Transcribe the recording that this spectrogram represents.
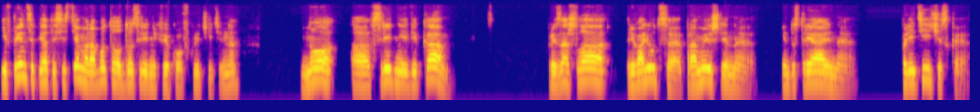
И, в принципе, эта система работала до средних веков включительно. Но в средние века произошла революция промышленная, индустриальная, политическая.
